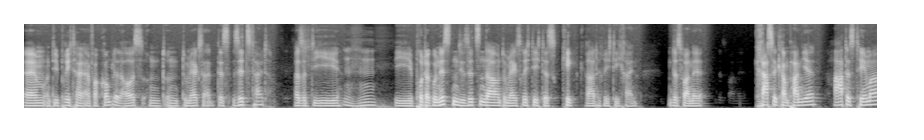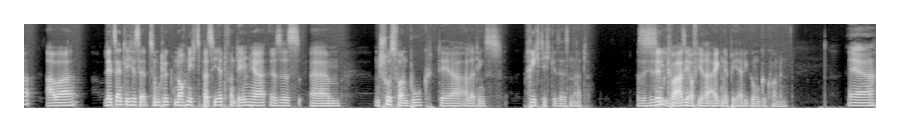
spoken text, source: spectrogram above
Ähm, und die bricht halt einfach komplett aus und, und du merkst, das sitzt halt. Also die, Mhm. die Protagonisten, die sitzen da und du merkst richtig, das kickt gerade richtig rein. Und das war eine krasse Kampagne, hartes Thema, aber letztendlich ist ja zum Glück noch nichts passiert. Von dem her ist es ähm, ein Schuss von Bug, der allerdings richtig gesessen hat. Also sie sind quasi auf ihre eigene Beerdigung gekommen. Ja.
